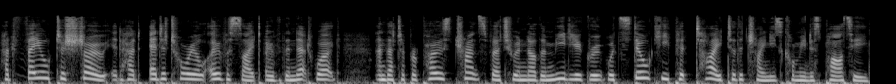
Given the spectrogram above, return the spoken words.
had failed to show it had editorial oversight over the network and that a proposed transfer to another media group would still keep it tied to the Chinese Communist Party.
